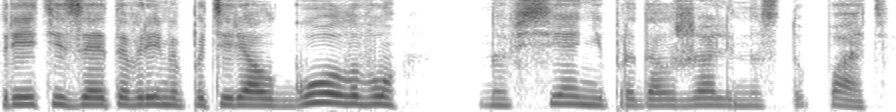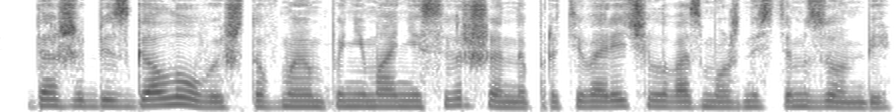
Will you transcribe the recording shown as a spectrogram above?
Третий за это время потерял голову, но все они продолжали наступать, даже безголовый, что в моем понимании совершенно противоречило возможностям зомби.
